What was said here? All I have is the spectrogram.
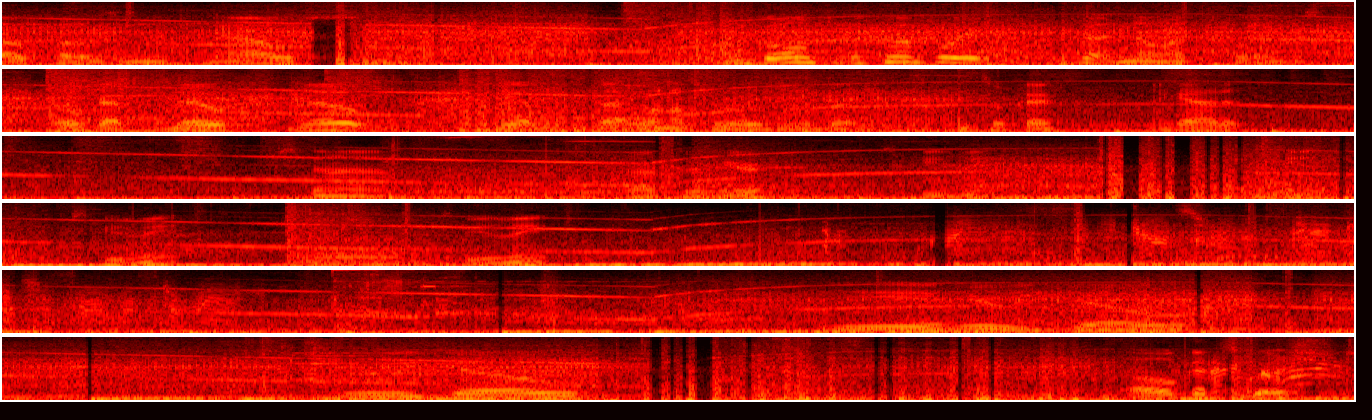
Popo's in the house. I'm going for the come for No, that's pulling this. Okay. No, no. Yep, that went off the road a little bit. It's okay. I got it. Just gonna drive through here. Excuse me. Excuse me. Excuse me. Yeah, here we go. Here we go. Oh, got squished.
